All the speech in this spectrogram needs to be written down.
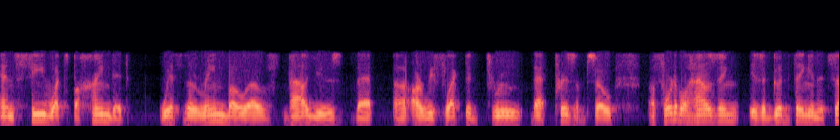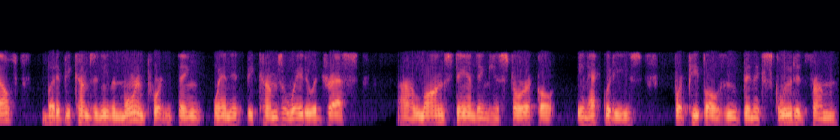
and see what's behind it with the rainbow of values that uh, are reflected through that prism. So, affordable housing is a good thing in itself, but it becomes an even more important thing when it becomes a way to address uh, long-standing historical inequities for people who've been excluded from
